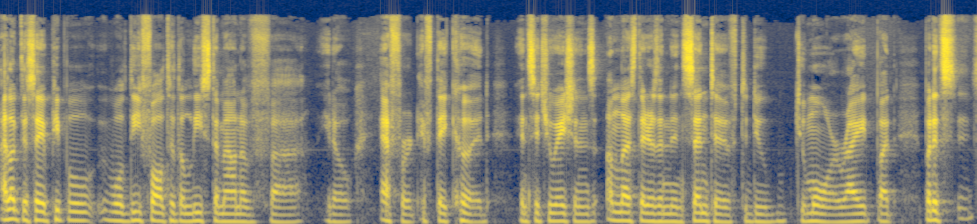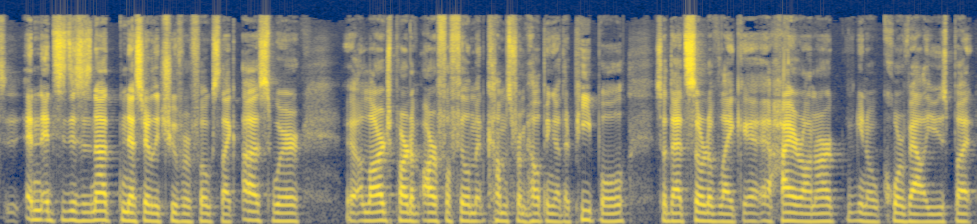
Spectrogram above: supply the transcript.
I like to say people will default to the least amount of uh, you know effort if they could in situations, unless there's an incentive to do do more, right? But but it's, it's and it's this is not necessarily true for folks like us where a large part of our fulfillment comes from helping other people so that's sort of like a, a higher on our you know core values but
